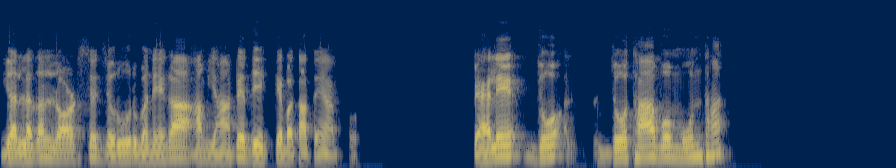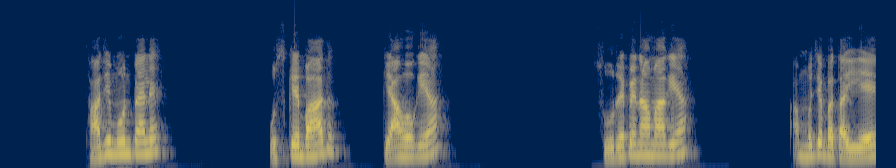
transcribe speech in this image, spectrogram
या लगन लॉर्ड से ज़रूर बनेगा, हम यहाँ पे देख के बताते हैं आपको। पहले जो जो था वो मून था। था जी मून पहले? उसके बाद क्या हो गया? सूर्य पे नाम आ गया। अब मुझे बताइए,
